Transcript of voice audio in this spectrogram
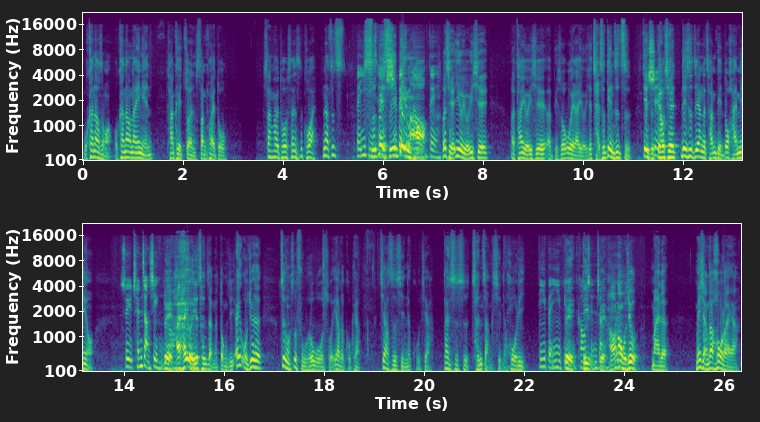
我看到什么？我看到那一年它可以赚三块多。三块多三十块，那这是十倍十一倍嘛哈，对，而且又有一些呃，它有一些呃，比如说未来有一些彩色电子纸、电子标签，类似这样的产品都还没有，所以成长性很高，对，还还有一些成长的动机。哎，我觉得这种是符合我所要的股票，价值型的股价，但是是成长型的获利，低本益比高成长。对，好，那我就买了，没想到后来啊，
